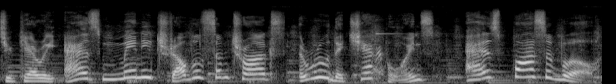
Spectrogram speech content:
to carry as many troublesome trucks through the checkpoints as possible.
